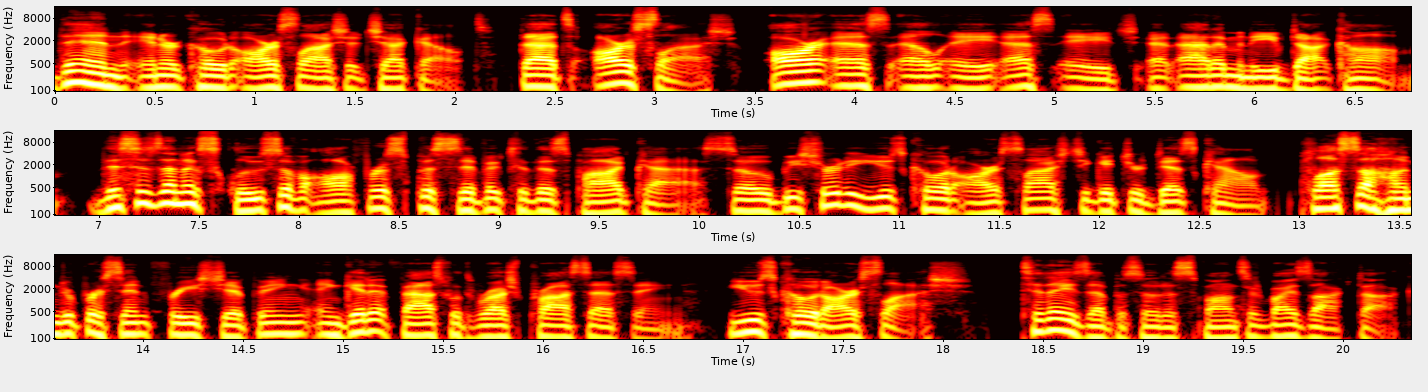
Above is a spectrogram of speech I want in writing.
Then enter code R slash at checkout. That's R slash R S L A S H at adamandeve.com. This is an exclusive offer specific to this podcast, so be sure to use code R slash to get your discount, plus 100% free shipping, and get it fast with rush processing. Use code R slash. Today's episode is sponsored by ZocDoc.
